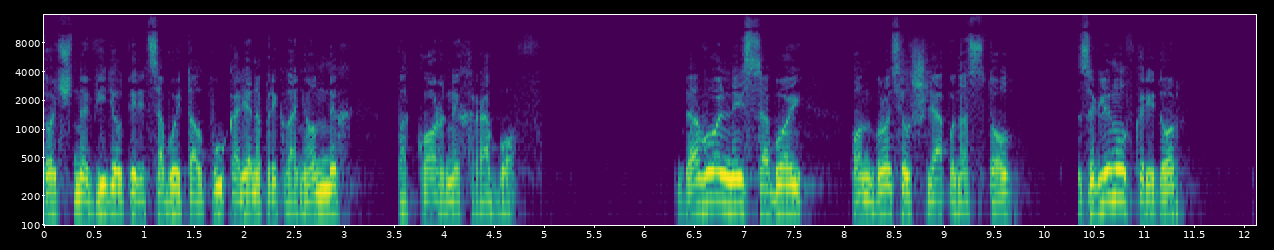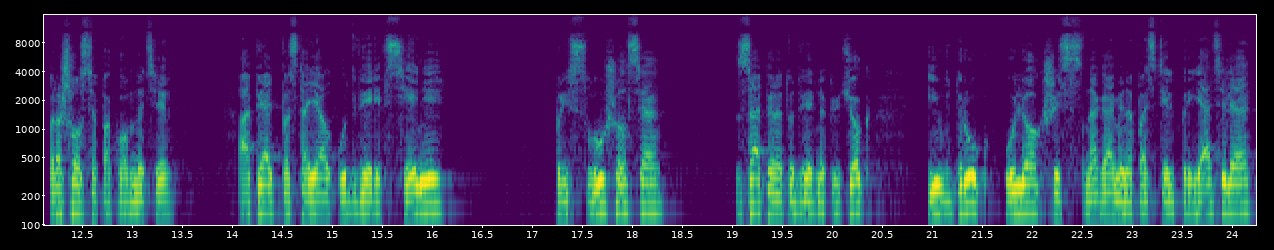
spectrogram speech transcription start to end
точно видел перед собой толпу коленопреклоненных, покорных рабов. Довольный собой, он бросил шляпу на стол, заглянул в коридор, прошелся по комнате, опять постоял у двери в сене, прислушался, запер эту дверь на крючок и вдруг, улегшись с ногами на постель приятеля,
